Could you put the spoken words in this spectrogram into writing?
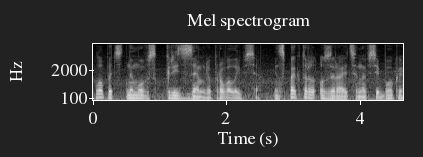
хлопець немов скрізь землю провалився. Інспектор озирається на всі боки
